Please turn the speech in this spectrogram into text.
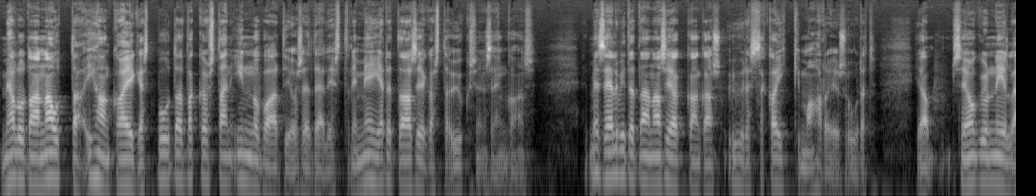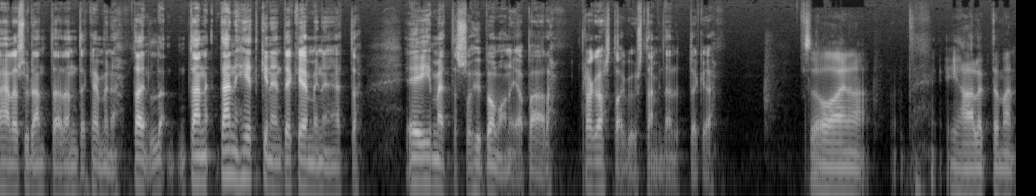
Me halutaan nauttaa ihan kaikesta. Puhutaan vaikka jostain innovaatiosetelistä, niin me ei jätetä asiakasta yksin sen kanssa. Me selvitetään asiakkaan kanssa yhdessä kaikki mahdollisuudet. Ja se on kyllä niin lähellä sydäntä tämän tekeminen, tai tämän, tämän hetkinen tekeminen, että ei ihme, että tässä on hypomania päällä. Rakastaa kyllä sitä, mitä nyt tekee. Se on aina ihan älyttömän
